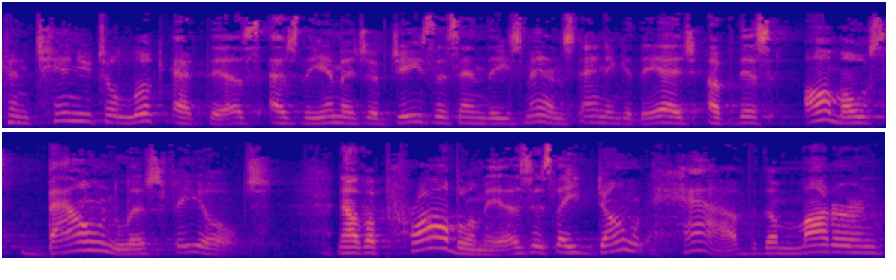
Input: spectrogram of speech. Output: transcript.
continue to look at this as the image of Jesus and these men standing at the edge of this almost boundless field. Now the problem is, is they don't have the modern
